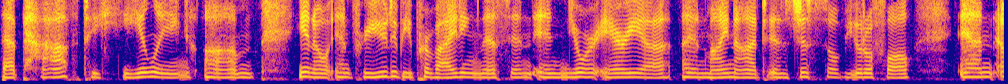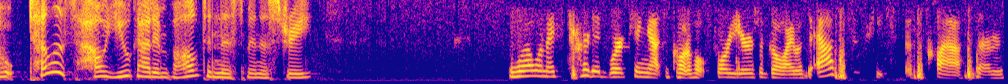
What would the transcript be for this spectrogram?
that path to healing um, you know and for you to be providing this in, in your area in minot is just so beautiful. And uh, tell us how you got involved in this ministry. Well when i started working at dakota hope four years ago i was asked to teach this class and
